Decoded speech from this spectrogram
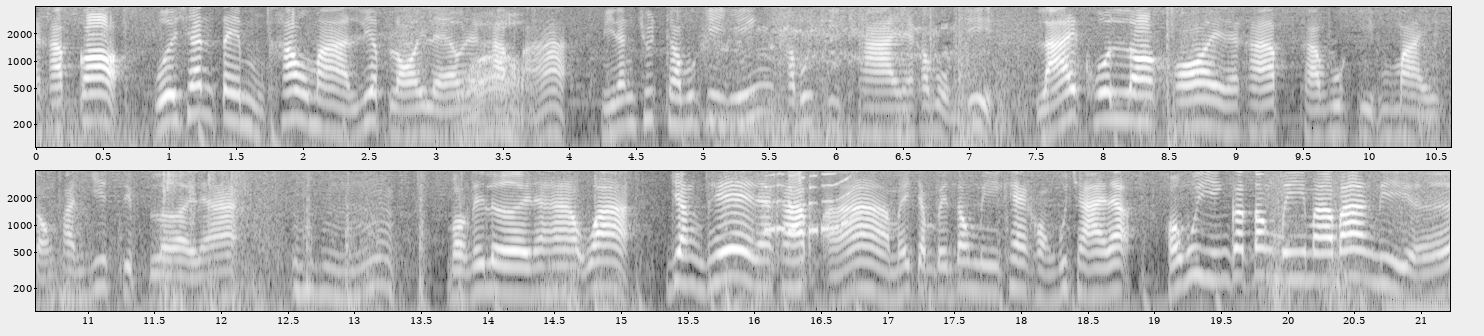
นะครับก็เวอร์ชั่นเต็มเข้ามาเรียบร้อยแล้วนะครับว้าวอ่ามีทั้งชุดคาบุกิหญิงคาบุกิชายนะครับผมที่หลายคนรอคอยนะครับคาบุกิใหม่ 2020 เลยนะฮะอื้อหือบอกได้เลยนะฮะว่ายังเท่นะครับ อ่า ไม่จำเป็นต้องมีแค่ของผู้ชายแล้ว ของผู้หญิงก็ต้องมีมาบ้างดิ เออ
